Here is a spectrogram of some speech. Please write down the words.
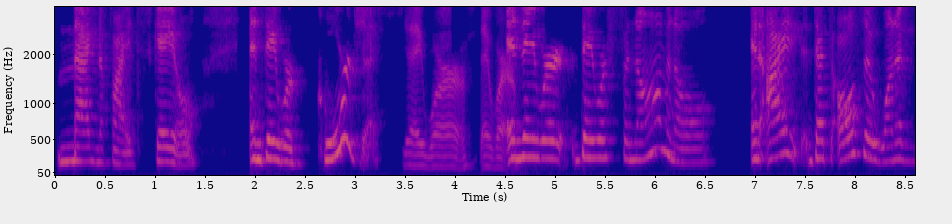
magnified scale and they were gorgeous they were they were and they were they were phenomenal and I, that's also one of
